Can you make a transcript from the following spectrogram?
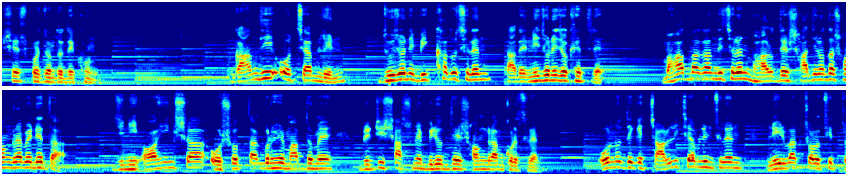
শেষ পর্যন্ত দেখুন। গান্ধী ও চ্যাপলিন দুজনই বিখ্যাত ছিলেন তাদের নিজ নিজ ক্ষেত্রে। মহাত্মা গান্ধী ছিলেন ভারতের স্বাধীনতা সংগ্রামের নেতা, যিনি অহিংসা ও সত্যাগ্রহের মাধ্যমে ব্রিটিশ শাসনের বিরুদ্ধে সংগ্রাম করেছিলেন। অন্যদিকে চার্লি চ্যাপলিন ছিলেন নির্বাক চলচ্চিত্র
